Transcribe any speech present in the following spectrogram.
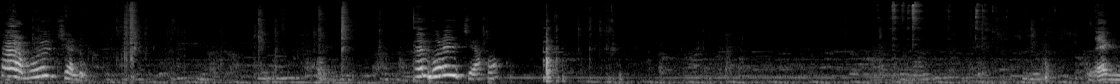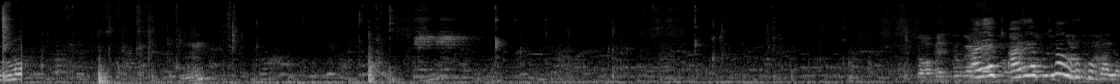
হ্যাঁ বলছি চালু আমি ভরে দিচ্ছি রাখো। এক আরে আরে ফুচকাগুলো খুব ভালো।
